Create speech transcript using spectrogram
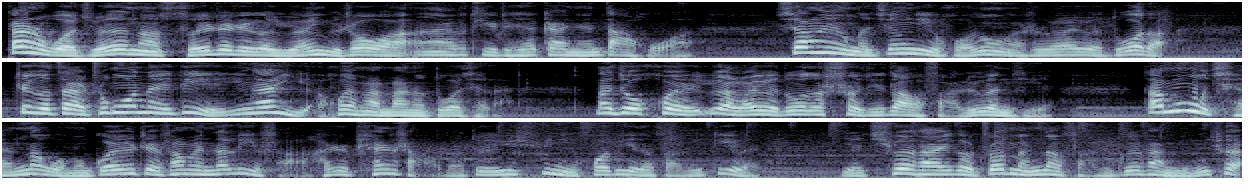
但是我觉得呢，随着这个元宇宙啊、NFT 这些概念大火，相应的经济活动呢是越来越多的。这个在中国内地应该也会慢慢的多起来，那就会越来越多的涉及到法律问题。但目前呢，我们关于这方面的立法还是偏少的，对于虚拟货币的法律地位也缺乏一个专门的法律规范明确。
